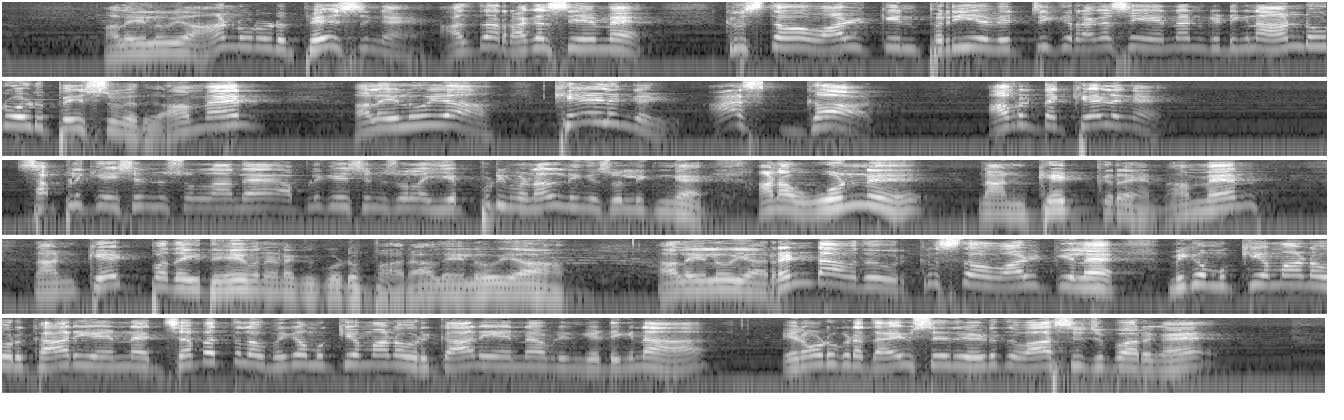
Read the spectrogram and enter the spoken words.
அலையலுவியா ஆண்டவரோட பேசுங்க. அதுதான் ரகசியமே. கிறிஸ்தவ வாழ்க்கையின் பெரிய வெற்றிக்கு ரகசியம் என்னன்னு கேட்டிங்கன்னா ஆண்டவரோடு பேசுவது. ஆமேன் அலையலூயா கேளுங்கள். ஆஸ்க் காட் அவர்கிட்ட கேளுங்க. சப்ளிகேஷன் சொல்லாத அப்ளிகேஷன் சொல்ல எப்படி வேணாலும் நீங்கள் சொல்லிக்கங்க. ஆனால் ஒன்று நான் கேட்கிறேன். ஆமேன் நான் கேட்பதை தேவன் எனக்கு கொடுப்பார். அலையலூயா அலையலூயா ரெண்டாவது ஒரு கிறிஸ்தவ வாழ்க்கையில மிக முக்கியமான ஒரு காரியம் என்ன? ஜெபத்துல மிக முக்கியமான ஒரு காரியம் என்ன அப்படின்னு கேட்டிங்கன்னா என்னோடு கூட தயவு செய்து எடுத்து வாசிச்சு பாருங்க.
